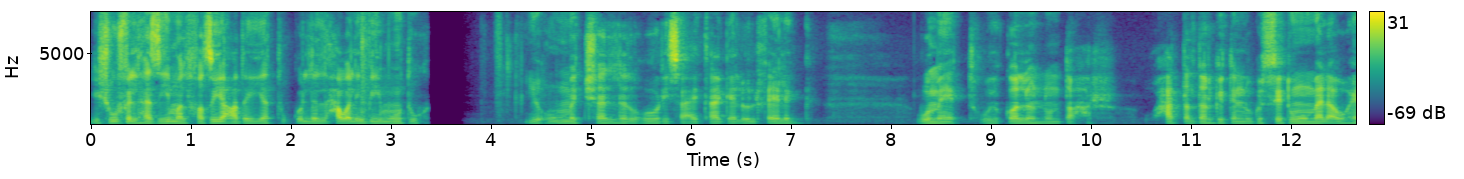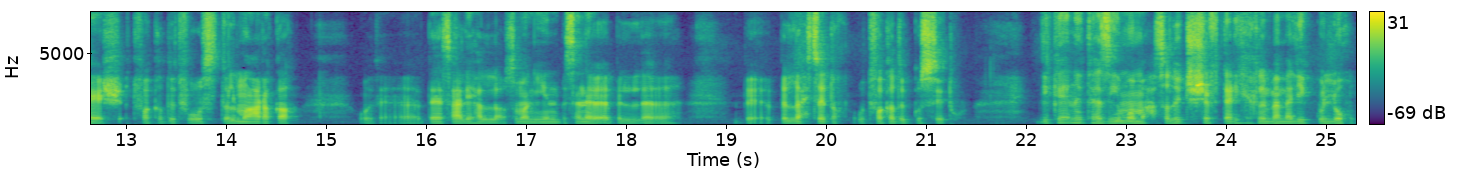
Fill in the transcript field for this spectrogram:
يشوف الهزيمة الفظيعة ديت وكل اللي حواليه بيموتوا. يقوم متشل الغوري ساعتها جاله الفالج ومات ويقال إنه انتحر. وحتى لدرجة إنه جثته ما لقوهاش اتفقدت في وسط المعركة. وداس عليها العثمانيين بسنة بال بالحصنة واتفقدت جثته. دي كانت هزيمة ما حصلتش في تاريخ المماليك كلهم.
